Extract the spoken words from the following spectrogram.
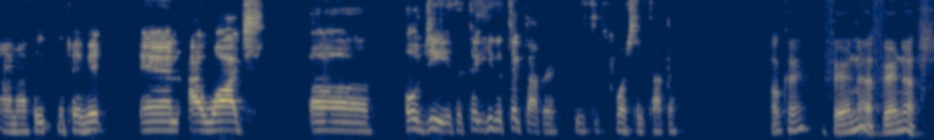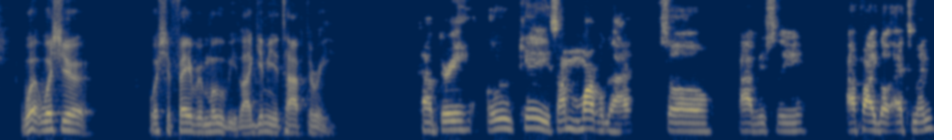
I am athlete, the pivot, and I watch uh OG. It's a he's a TikToker. He's a sports TikToker. Okay, fair enough. Fair enough. What what's your what's your favorite movie? Like, give me your top three. Top three. Okay, so I'm a Marvel guy. So obviously, I'll probably go X Men.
